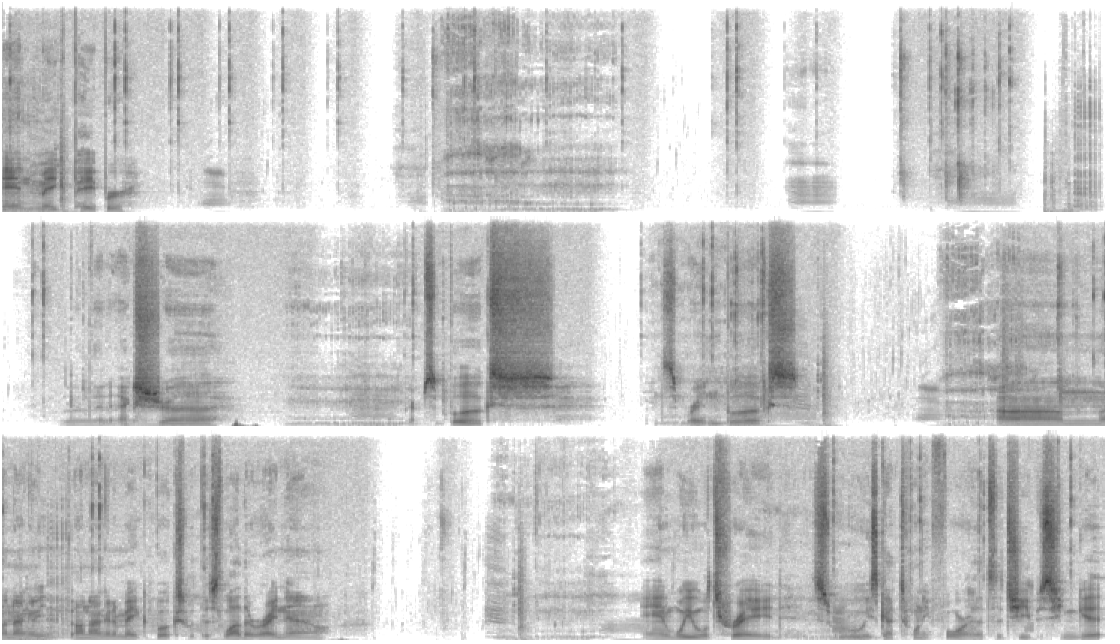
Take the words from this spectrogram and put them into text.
and make paper. That Grab some books, some written books. Um, I'm not gonna. I'm not gonna make books with this leather right now. And we will trade. So, ooh, he's got 24. That's the cheapest you can get.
